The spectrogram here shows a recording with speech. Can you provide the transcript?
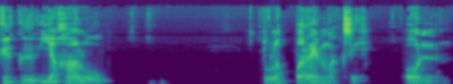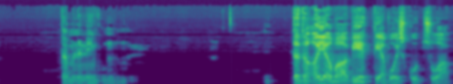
kyky ja halu tulla paremmaksi on tämmöinen niin kuin, tätä ajavaa viettiä voisi kutsua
